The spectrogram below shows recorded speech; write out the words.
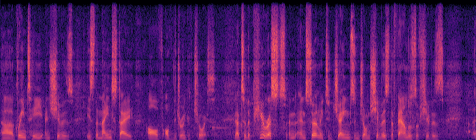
uh, green tea and Chivas is the mainstay of, of the drink of choice. Now to the purists, and, and certainly to James and John Chivas, the founders of Chivas, uh,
